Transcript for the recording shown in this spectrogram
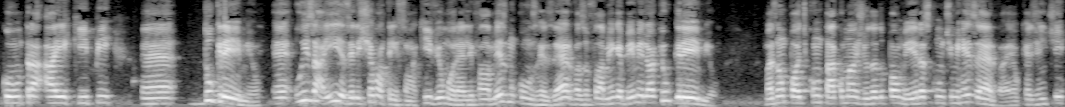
contra a equipe é, do Grêmio. É, o Isaías, ele chama atenção aqui, viu, Morelli? Ele fala, mesmo com os reservas, o Flamengo é bem melhor que o Grêmio, mas não pode contar com a ajuda do Palmeiras com o time reserva. É o que a gente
